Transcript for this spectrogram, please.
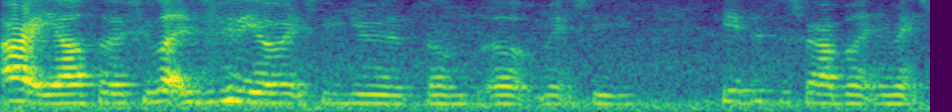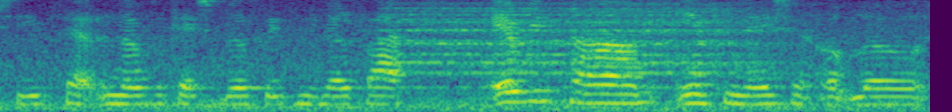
Alright y'all, so if you like this video, make sure you give it a thumbs up. Make sure you hit the subscribe button and make sure you tap the notification bell so you can be notified every time NC Nation upload.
